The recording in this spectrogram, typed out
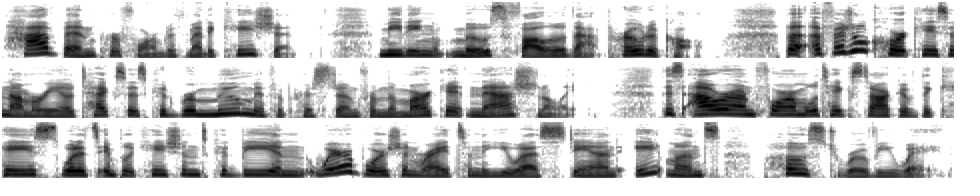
have been performed with medication meaning most follow that protocol. But a federal court case in Amarillo, Texas could remove mifepristone from the market nationally. This hour on Forum will take stock of the case, what its implications could be, and where abortion rights in the U.S. stand eight months post Roe v. Wade.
